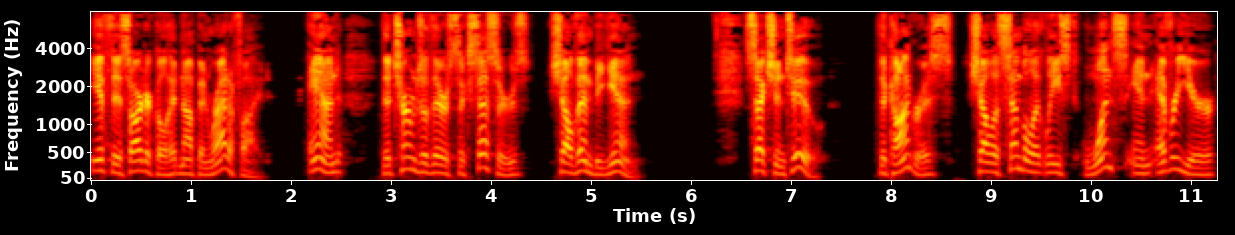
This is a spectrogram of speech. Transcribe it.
if this article had not been ratified, and the terms of their successors shall then begin. Section 2. The Congress shall assemble at least once in every year,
